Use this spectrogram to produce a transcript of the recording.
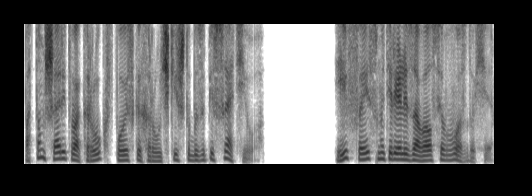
потом шарит вокруг в поисках ручки, чтобы записать его. И Фейс материализовался в воздухе.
